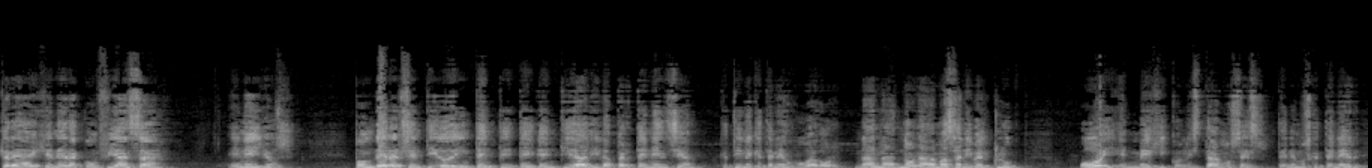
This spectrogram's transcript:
Crea y genera confianza en ellos, pondera el sentido de identidad y la pertenencia que tiene que tener un jugador, no nada más a nivel club. Hoy en México necesitamos eso, tenemos que tener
